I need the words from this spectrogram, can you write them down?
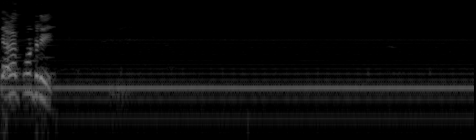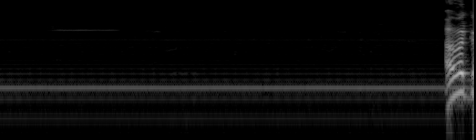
ತಳ್ಕೊಂಡ್ರಿ. ಅದಕ್ಕ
